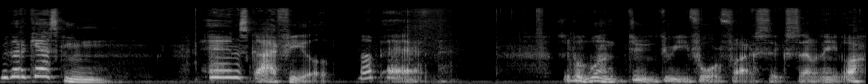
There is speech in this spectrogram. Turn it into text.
We got a Cascoon. And a Skyfield. Not bad. So put one, two, three, four, five, six, seven, eight, oh,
